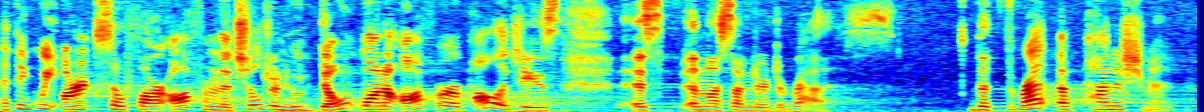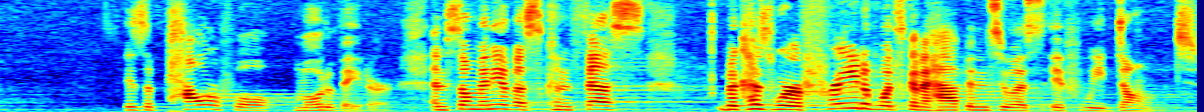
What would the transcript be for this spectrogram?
I think we aren't so far off from the children who don't want to offer apologies unless under duress. The threat of punishment is a powerful motivator. And so many of us confess because we're afraid of what's going to happen to us if we don't.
